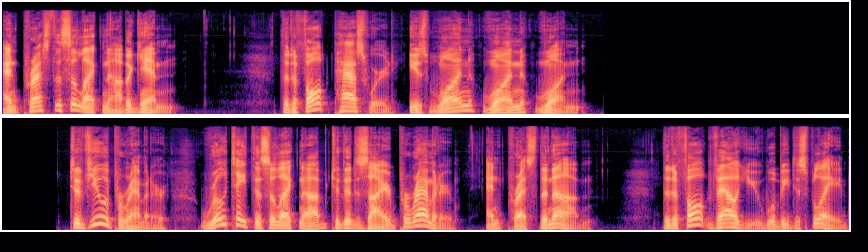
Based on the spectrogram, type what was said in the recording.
and press the Select knob again. The default password is 111. To view a parameter, rotate the Select knob to the desired parameter and press the knob. The default value will be displayed.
